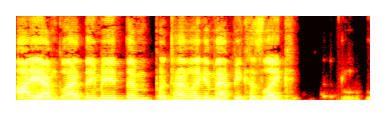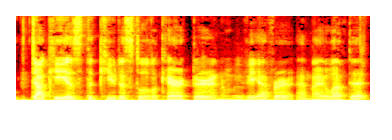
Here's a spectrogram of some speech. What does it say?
i am glad they made them put dialogue in that because like ducky is the cutest little character in a movie ever and i loved it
